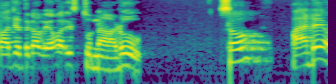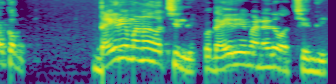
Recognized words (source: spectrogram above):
బాధ్యతగా వ్యవహరిస్తున్నాడు. సో అంటే ఒక ధైర్యం అనేది వచ్చింది. ఒక ధైర్యం అనేది వచ్చింది.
